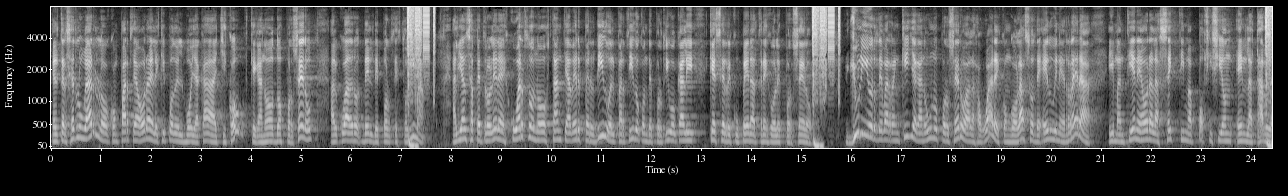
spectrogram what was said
El tercer lugar lo comparte ahora el equipo del Boyacá Chico, que ganó 2 por 0 al cuadro del Deportes Tolima. Alianza Petrolera es cuarto, no obstante haber perdido el partido con Deportivo Cali, que se recupera tres goles por cero. Junior de Barranquilla ganó 1 por 0 a las Jaguares con golazo de Edwin Herrera y mantiene ahora la séptima posición en la tabla.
